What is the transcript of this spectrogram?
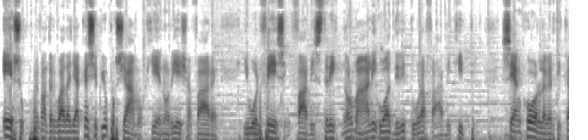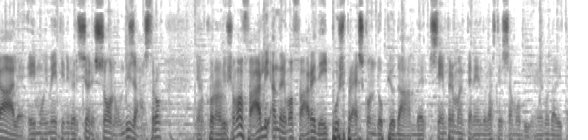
E su, per quanto riguarda gli HS+, possiamo, chi non riesce a fare i wall facing, farli strict normali o addirittura farli keeping se ancora la verticale e i movimenti in inversione sono un disastro e ancora non riusciamo a farli, andremo a fare dei push press con doppio dumbbell, sempre mantenendo la stessa eh, modalità.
